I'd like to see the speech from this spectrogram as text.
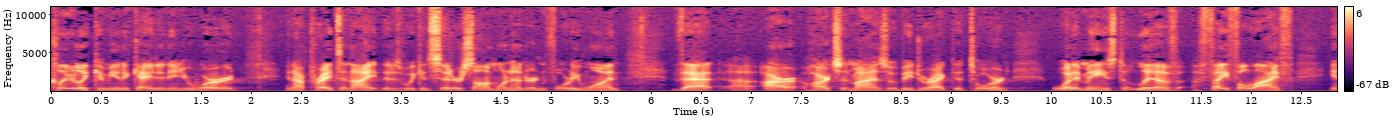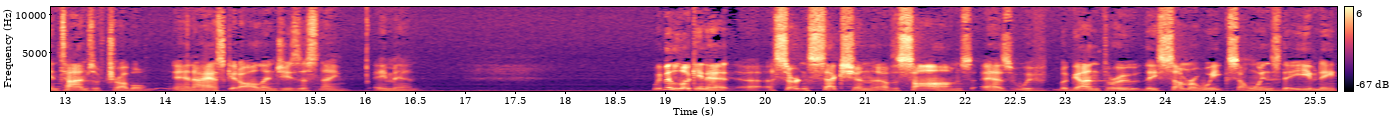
clearly communicated in your word. And I pray tonight that as we consider Psalm 141, that uh, our hearts and minds will be directed toward what it means to live a faithful life in times of trouble. And I ask it all in Jesus' name. Amen. We've been looking at a certain section of the Psalms as we've begun through the summer weeks on Wednesday evening.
